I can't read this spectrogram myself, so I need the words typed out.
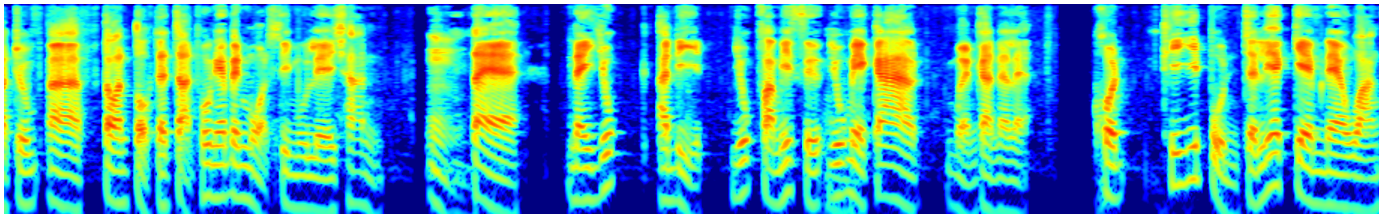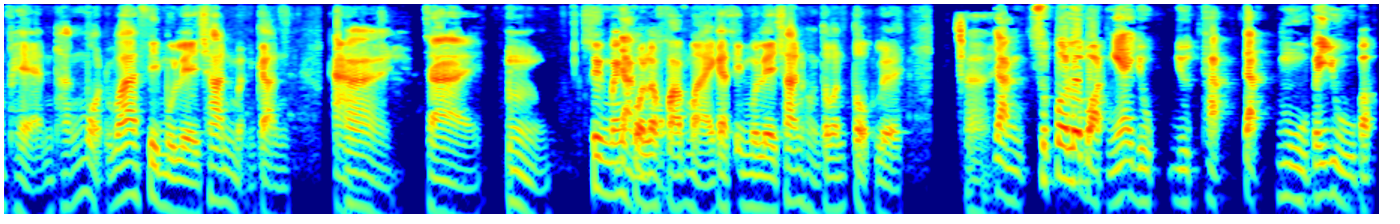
ปัจจุอ่าตะวันตกจะจัดพวกเนี้ยเป็นหมวด simulation อืมแต่ในยุคอดีต ยุค Famicom ยุคเมกาเหมือนกันนั่นแหละ คนที่ญี่ปุ่นจะเรียกเกมแนววางแผนทั้งหมดว่า simulation เหมือนกันอ่าใช่ใช่ อืม ซึ่งแม่งอย่างคนละความหมายกับ simulation ของตะวันตกเลยใช่อย่าง Super Robot เงี้ยอยู่อยู่ถักจัดหมู่ไปอยู่แบบ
